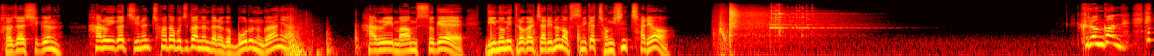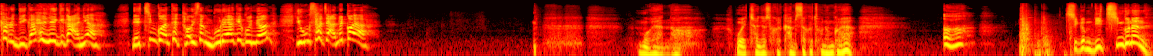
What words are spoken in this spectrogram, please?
저 자식은 하루이가 지는 쳐다보지도 않는다는 거 모르는 거 아니야? 하루이 마음속에 네 놈이 들어갈 자리는 없으니까 정신 차려. 그런 건 히카루 네가 할 얘기가 아니야. 내 친구한테 더 이상 무례하게 굴면 용서하지 않을 거야. 뭐야 너? 왜 저 녀석을 감싸고 도는 거야? 어? 지금 네 친구는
